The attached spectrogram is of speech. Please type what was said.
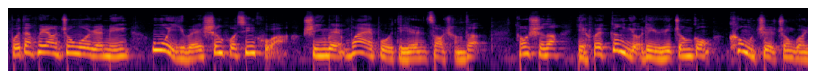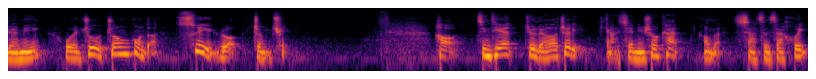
不但会让中国人民误以为生活辛苦啊，是因为外部敌人造成的，同时呢，也会更有利于中共控制中国人民，稳住中共的脆弱政权。好，今天就聊到这里，感谢您收看，我们下次再会。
